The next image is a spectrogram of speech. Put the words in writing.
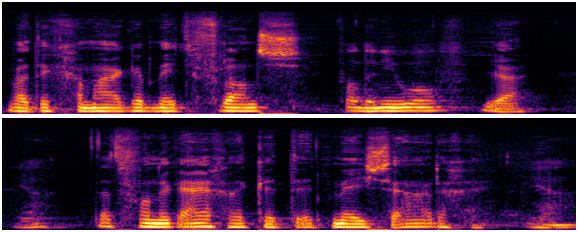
wat ik gemaakt heb met Frans. Van de Nieuwhof. Ja, Ja, dat vond ik eigenlijk het, het meest aardige. ja.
